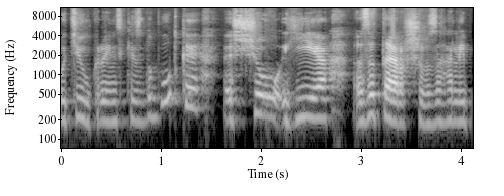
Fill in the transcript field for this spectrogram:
оті українські здобутки, що є, затерши взагалі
